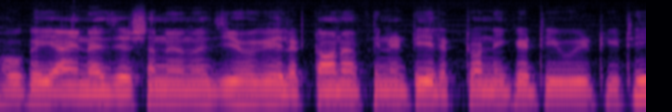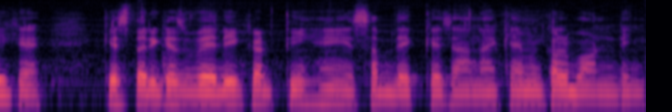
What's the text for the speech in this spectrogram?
हो गई आयनाइजेशन एनर्जी हो गई इलेक्ट्रॉन अफिनिटी इलेक्ट्रॉनिक ठीक है? किस तरीके से वेरी करती हैं, ये सब देख के जाना है केमिकल बॉन्डिंग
